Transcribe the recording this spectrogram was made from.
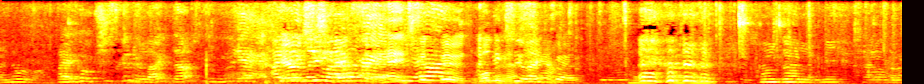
I know we're. I hope she's gonna like that. Apparently she does. Hey, it's good food. Wilderness. Hold on, let me. I don't know.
